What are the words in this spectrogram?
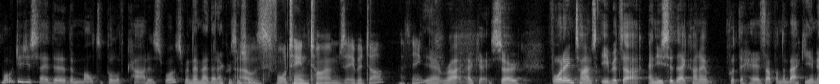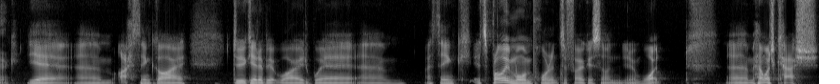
What did you say the, the multiple of Carter's was when they made that acquisition? It was 14 times EBITDA, I think. yeah, right. Okay, so fourteen times EBITDA, and you said that kind of put the hairs up on the back of your neck. Yeah, um, I think I do get a bit worried where um, I think it's probably more important to focus on, you know, what, um, how much cash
